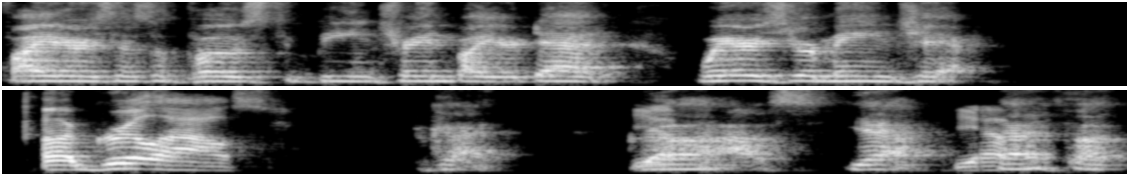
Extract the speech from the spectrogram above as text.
fighters as opposed to being trained by your dad. Where's your main gym? Uh, Gorilla House. Okay. Gorilla yep. House. Yeah. Yeah. That's uh,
